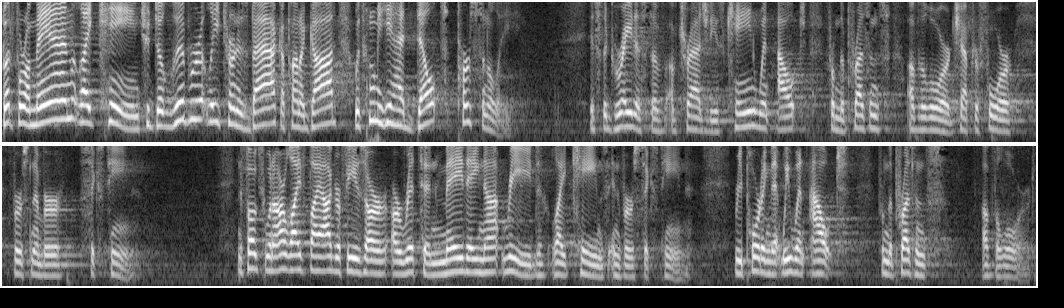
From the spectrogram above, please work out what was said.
But for a man like Cain to deliberately turn his back upon a God with whom he had dealt personally, it's the greatest of, of tragedies. Cain went out from the presence of the Lord, chapter 4, verse number 16. And, folks, when our life biographies are, are written, may they not read like Cain's in verse 16, reporting that we went out from the presence of the Lord.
